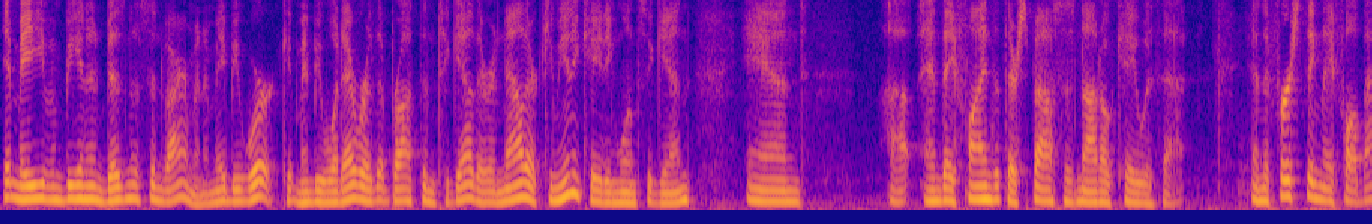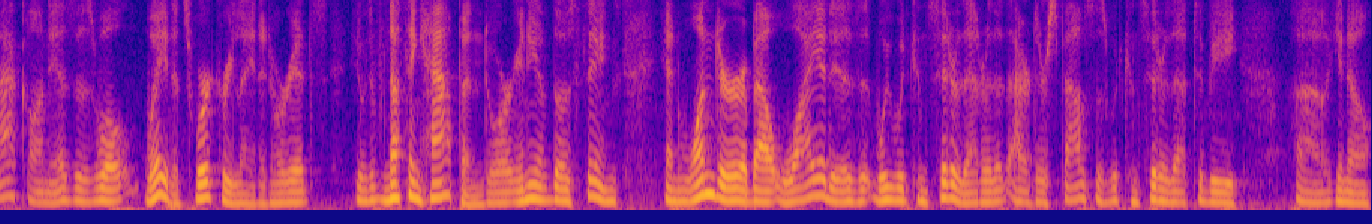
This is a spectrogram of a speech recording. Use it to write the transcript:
it may even be in a business environment. It may be work. It may be whatever that brought them together. And now they're communicating once again, and uh, and they find that their spouse is not okay with that. And the first thing they fall back on is, is well, wait, it's work related, or it's it, nothing happened, or any of those things, and wonder about why it is that we would consider that, or that our, their spouses would consider that to be, uh, you know,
